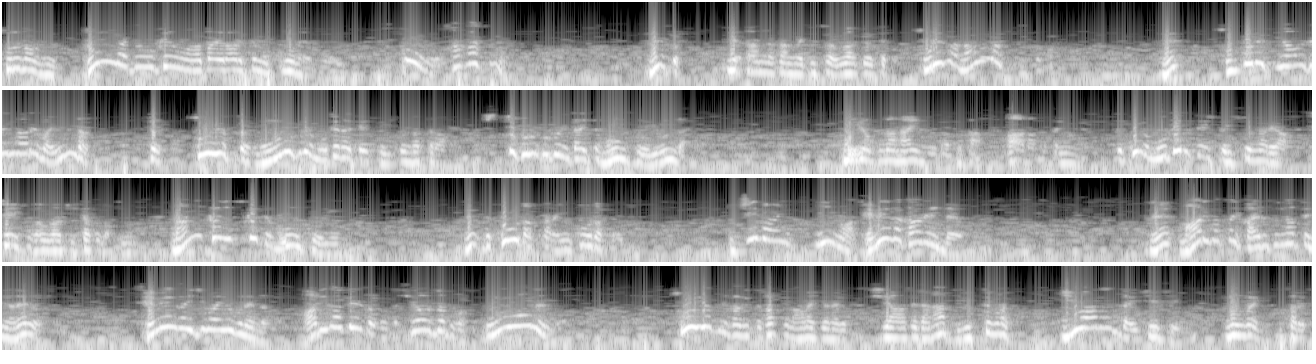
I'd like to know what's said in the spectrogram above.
それなのに、どんな条件を与えられても不幸なやつがいる。不幸を探すの。ね？と。いや、旦那さんが実は浮気をしてた。それが何だって言ったか。ね？そこで幸せになればいいんだって、そういうやつがものすごいモテない亭主と一緒になったら、きっとそのことに対して文句を言うんだよ。魅力がないんだとか、ああだとか言うんだよ。で、今度モテる選手と一緒になりゃ、選手が浮気したとか言う。何かにつけて文句を言うんだよ。ね、で、こうだったらいい、こうだったらいい。一番いいのはてめえが変われいいんだよ。ね、周りばっかり変える気になってんじゃねえよ。てめえが一番良くねえんだよ。ありがてえだとか幸せだとか思わねえんだよ。そういうやつに限ってさっきの話じゃないけど、幸せだなって言ってもらう。言わねえんだ、いちいち。門外されて。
